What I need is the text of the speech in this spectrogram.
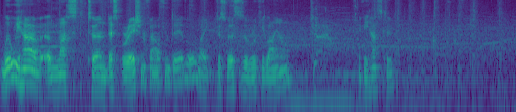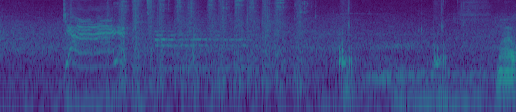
will we have a last turn desperation foul from Davo, like just versus a rookie Lionel, if he has to? Wow.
